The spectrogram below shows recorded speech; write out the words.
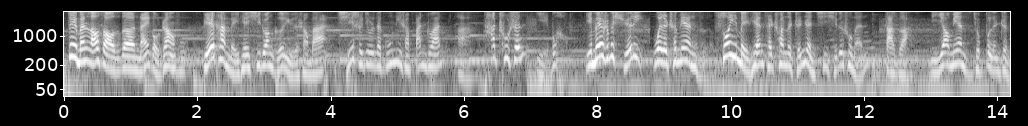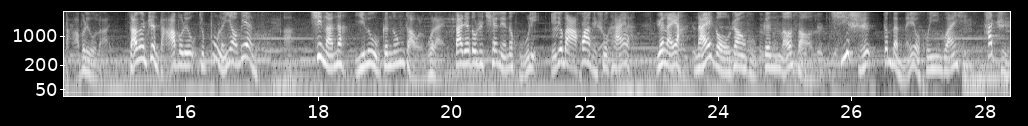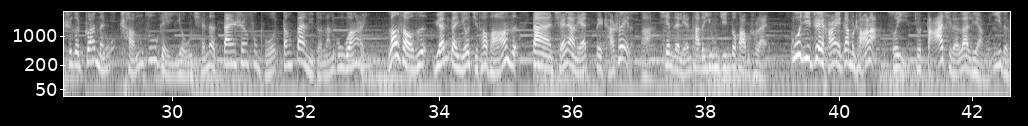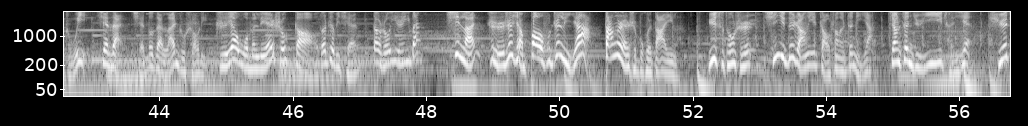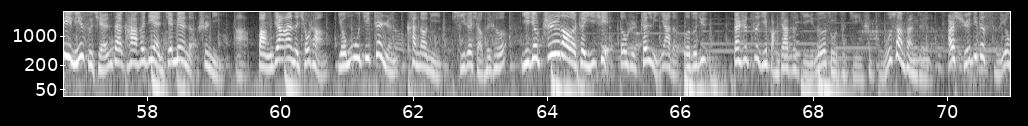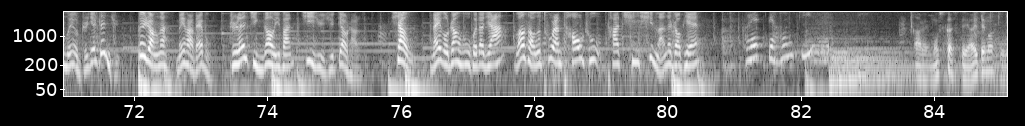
对门老嫂子的奶狗丈夫，别看每天西装革履的上班，其实就是在工地上搬砖啊。他出身也不好，也没有什么学历，为了撑面子，所以每天才穿得整整齐齐的出门。大哥，你要面子就不能挣 W 了，咱们挣 W 就不能要面子啊。 信兰呢，一路跟踪找了过来，大家都是牵连的狐狸，也就把话给说开了。原来呀，奶狗丈夫跟老嫂子其实根本没有婚姻关系，他只是个专门长租给有钱的单身富婆当伴侣的男公关而已。老嫂子原本有几套房子，但前两年被查税了啊，现在连她的佣金都发不出来，估计这行也干不长了，所以就打起了那两亿的主意。现在钱都在男主手里，只要我们联手搞到这笔钱，到时候一人一半。信兰只是想报复真理亚，当然是不会答应了。与此同时，刑警队长也找上了真理亚，将证据一一呈现。学弟临死前在咖啡店见面的是你啊！绑架案的球场有目击证人看到你提着小推车，也就知道了这一切都是真理亚的恶作剧。但是自己绑架自己、勒索自己是不算犯罪的，而学弟的死又没有直接证据，队长呢没法逮捕，只能警告一番，继续去调查了。下午，奶狗丈夫回到家，老嫂子突然掏出他亲信兰的照片。これって本気あれもしかして焼いてます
